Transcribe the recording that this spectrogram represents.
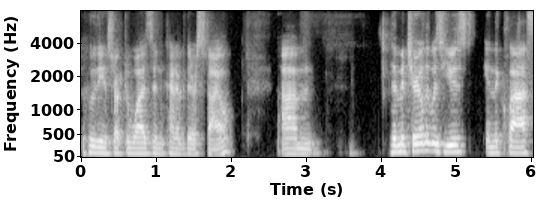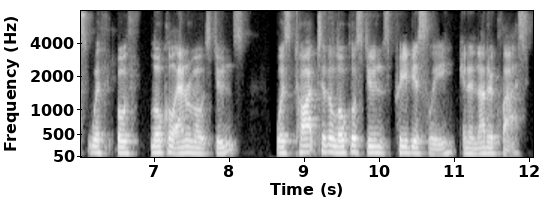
who the instructor was and kind of their style. Um, the material that was used in the class with both local and remote students was taught to the local students previously in another class,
